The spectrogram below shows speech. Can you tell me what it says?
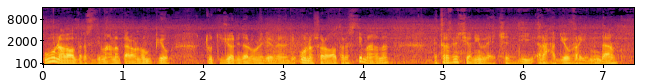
una volta alla settimana però non più tutti i giorni da lunedì a venerdì una sola volta alla settimana le trasmissioni invece di Radio Vrinda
